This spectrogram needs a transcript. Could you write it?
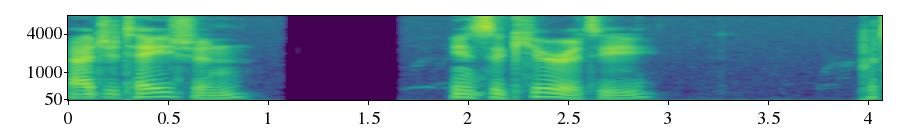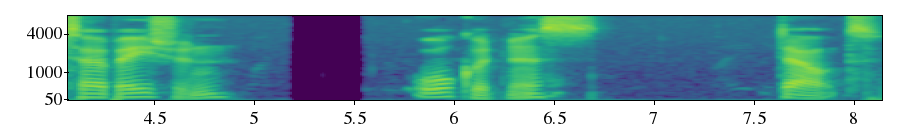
agitation, insecurity, perturbation, awkwardness, doubt.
